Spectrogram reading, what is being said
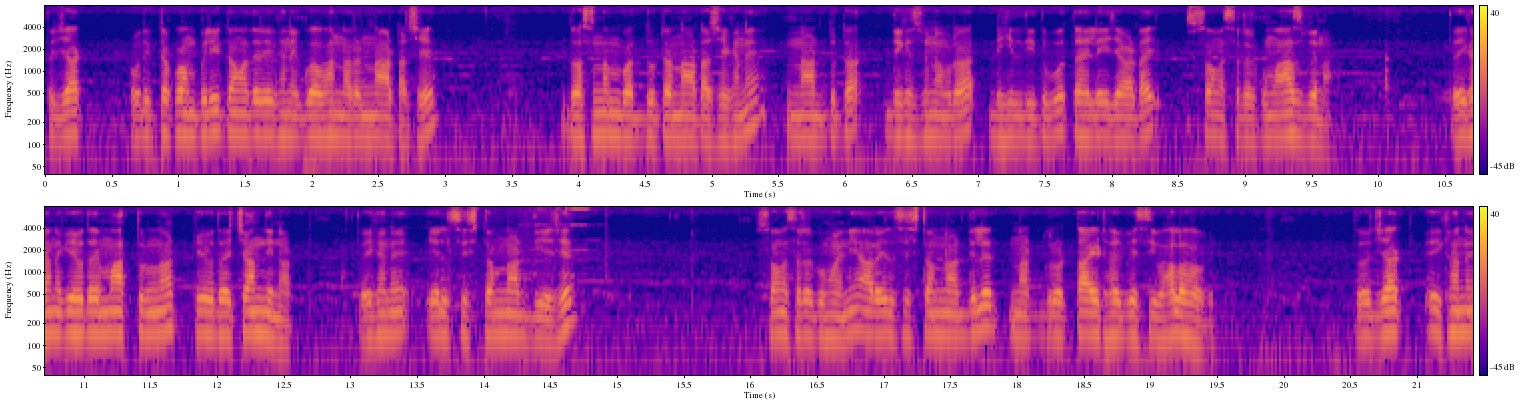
তো যাক, ওদিকটা কমপ্লিট আমাদের এখানে গভর্নরের নাট আছে। দশ নম্বর দুটো নাট আছে এখানে। নাট দুটা দেখে শুনে আমরা ঢিল দিয়ে দেবো, তাহলে এই জায়গাটায় সমস্যাটা এরকম আসবে না। তো এখানে কেউ দেয় মাতুল নাট, কেউ দেয় চান্দি নাট। তো এখানে এল সিস্টেম নাট দিয়েছে। সমস্যাটা এরকম হয়নি। আর এল সিস্টেম নাট দিলে নাটগুলো টাইট হয়, বেশি ভালো হবে। তো যাক, এখানে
